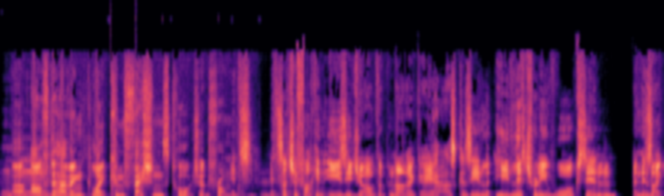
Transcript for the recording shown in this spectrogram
uh, Mhm. after having like confessions tortured from It's them. it's such a fucking easy job that Bernardo Gui has because he he literally walks in and is like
